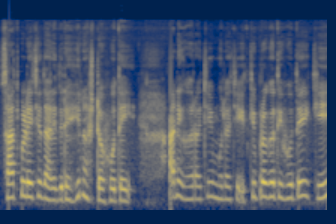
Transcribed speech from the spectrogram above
सात पिढीचे दारिद्र्यही नष्ट होते आणि घराची मुलाची इतकी प्रगती होते की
